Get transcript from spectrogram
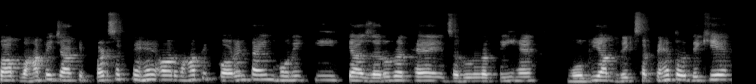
तो आप वहाँ पे जाके पढ़ सकते हैं और वहाँ पे क्वारंटाइन होने की क्या ज़रूरत है ज़रूरत नहीं है वो भी आप देख सकते हैं। तो देखिए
